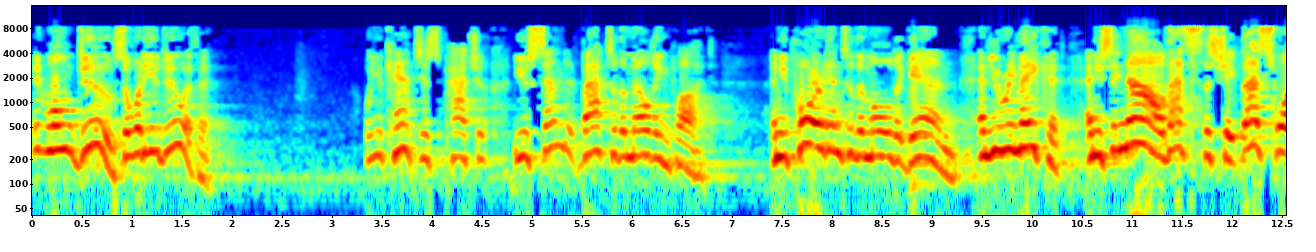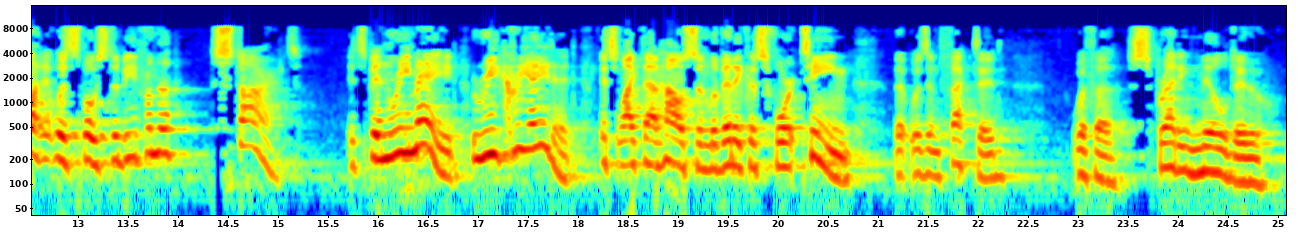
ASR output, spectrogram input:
It won't do. So what do you do with it? Well, you can't just patch it. You send it back to the melting pot. And you pour it into the mold again. And you remake it. And you say, now that's the shape. That's what it was supposed to be from the start. It's been remade, recreated. It's like that house in Leviticus 14 that was infected with a spreading mildew.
